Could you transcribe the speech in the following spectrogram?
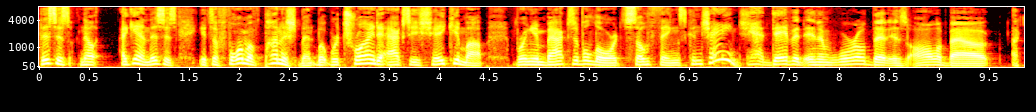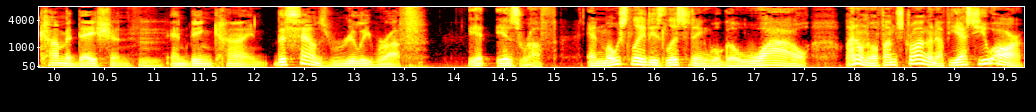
This is, now, again, this is, it's a form of punishment, but we're trying to actually shake him up, bring him back to the Lord so things can change. Yeah, David, in a world that is all about accommodation hmm. and being kind, this sounds really rough. It is rough. And most ladies listening will go, wow, I don't know if I'm strong enough. Yes, you are.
